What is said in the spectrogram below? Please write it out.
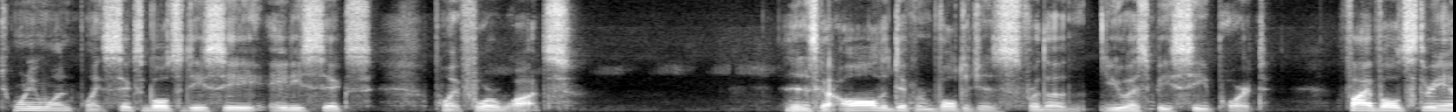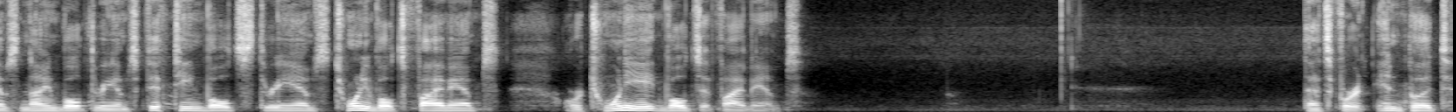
21.6 volts DC, 86.4 watts. And then it's got all the different voltages for the USB-C port. 5 volts, 3 amps, 9 volt, 3 amps, 15 volts, 3 amps, 20 volts, 5 amps, or 28 volts at 5 amps. That's for an input.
